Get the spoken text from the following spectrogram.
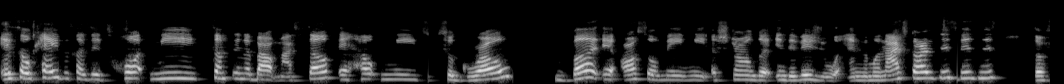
it's okay because it taught me something about myself. It helped me to grow, but it also made me a stronger individual. And when I started this business, the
